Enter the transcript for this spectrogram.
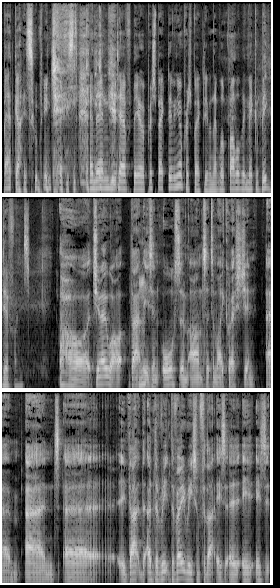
bad guys who are being chased. and then you'd have their perspective and your perspective, and that will probably make a big difference. Oh, do you know what? That mm-hmm. is an awesome answer to my question. Um, and uh, that uh, the re- the very reason for that is uh, is, is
